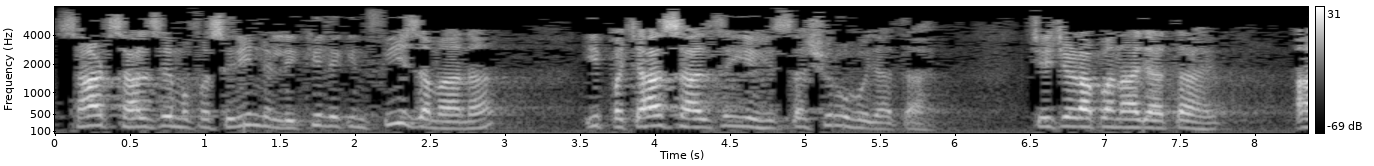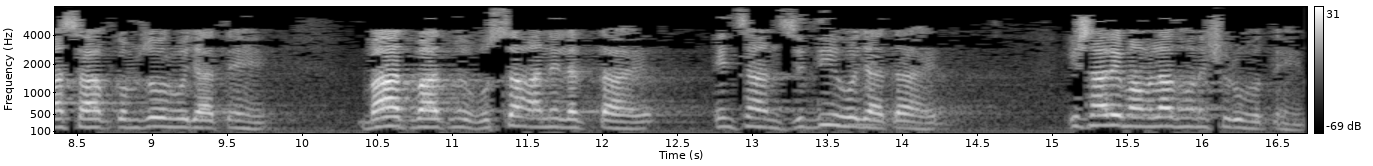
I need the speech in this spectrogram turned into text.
ساٹھ سال سے مفسرین نے لکھی، لیکن فی زمانہ یہ پچاس سال سے یہ حصہ شروع ہو جاتا ہے۔ چچڑاپن آ جاتا ہے آساب کمزور ہو جاتے ہیں، بات بات میں غصہ آنے لگتا ہے، انسان ضدی ہو جاتا ہے۔ یہ سارے معاملات ہونے شروع ہوتے ہیں۔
